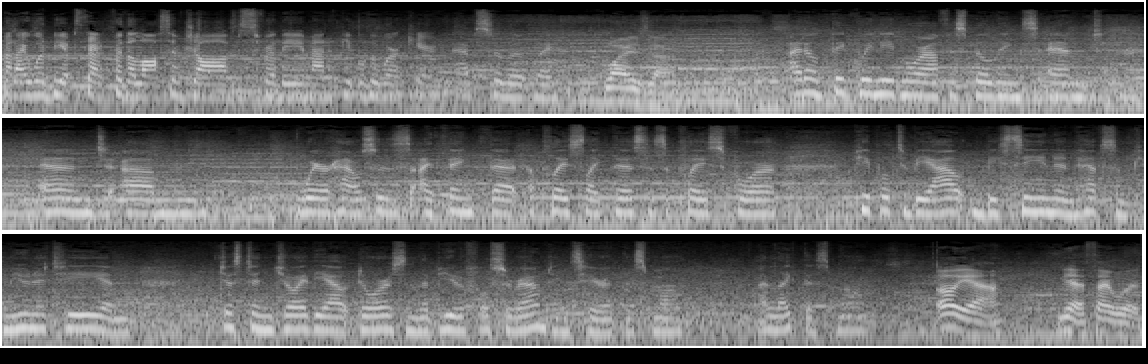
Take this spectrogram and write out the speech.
but I would be upset for the loss of jobs for the amount of people who work here. Absolutely. Why is that? I don't think we need more office buildings and and um, warehouses. I think that a place like this is a place for people to be out and be seen and have some community and just enjoy the outdoors and the beautiful surroundings here at this mall. I like this mall. Oh yeah, yes, I would.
